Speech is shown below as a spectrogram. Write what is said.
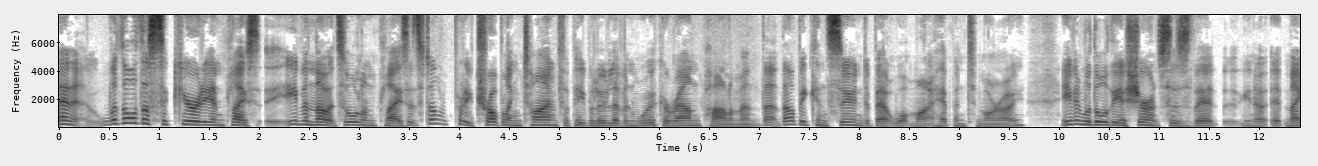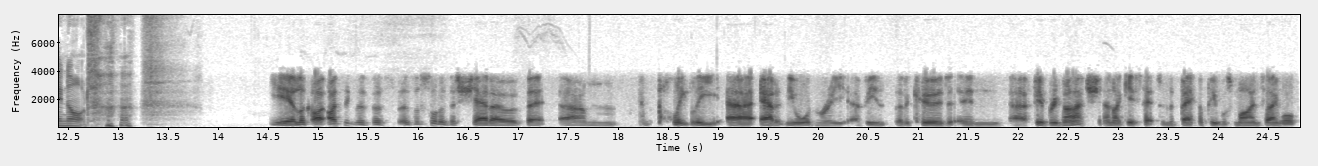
And with all the security in place, even though it's all in place, it's still a pretty troubling time for people who live and work around Parliament. They'll be concerned about what might happen tomorrow, even with all the assurances that you know it may not. yeah, look, I, I think that a sort of the shadow of that um, completely uh, out of the ordinary event that occurred in uh, February, March, and I guess that's in the back of people's minds, saying, well,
